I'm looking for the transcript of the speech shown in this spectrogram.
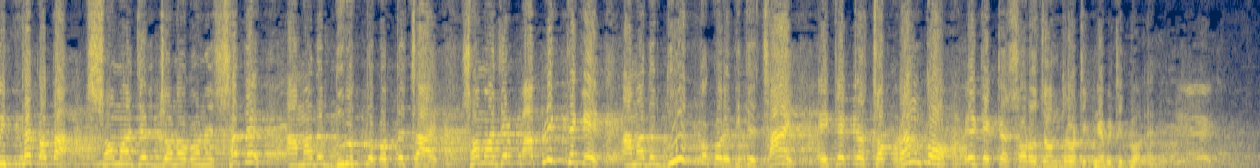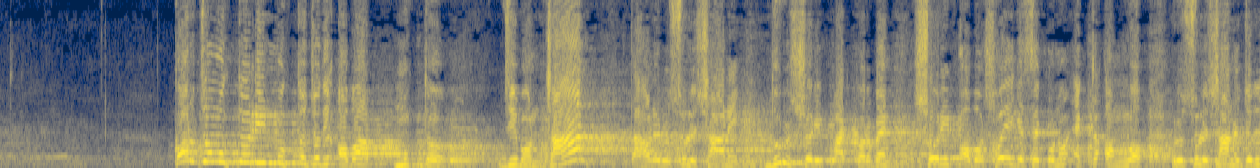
মিথ্যা কথা। সমাজের জনগণের সাথে আমাদের দূরত্ব করতে চায়, সমাজের পাবলিক থেকে আমাদের দূরত্ব করে দিতে চায়। এটা একটা চক্রান্ত, এটা একটা ষড়যন্ত্র, ঠিক নেবে ঠিক বলেন? কর্জমুক্ত ঋণ মুক্ত যদি অভাব মুক্ত জীবন চান, তাহলে রসুলের শানে দুরুজ শরীফ পাঠ করবেন। শরীর অবশ হয়ে গেছে কোনো একটা অঙ্গ। রসুলের শানে যদি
